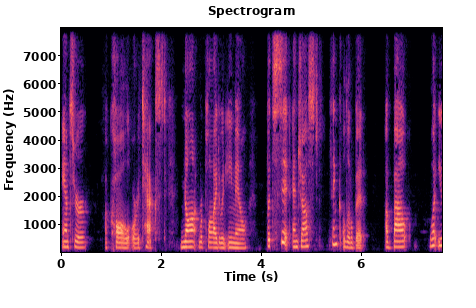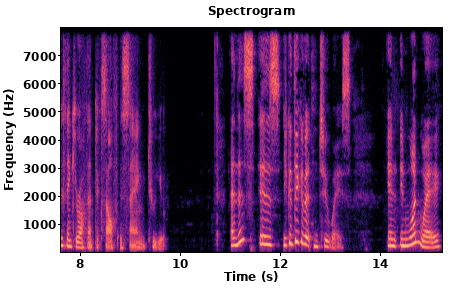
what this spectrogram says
answer a call or a text, not reply to an email, but sit and just think a little bit about what you think your authentic self is saying to you. And this is, you can think of it in two ways. In, in one way,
